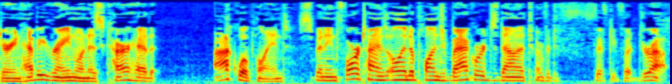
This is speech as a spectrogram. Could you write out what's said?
during heavy rain when his car had aquaplaned, spinning four times only to plunge backwards down a 250 foot drop.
